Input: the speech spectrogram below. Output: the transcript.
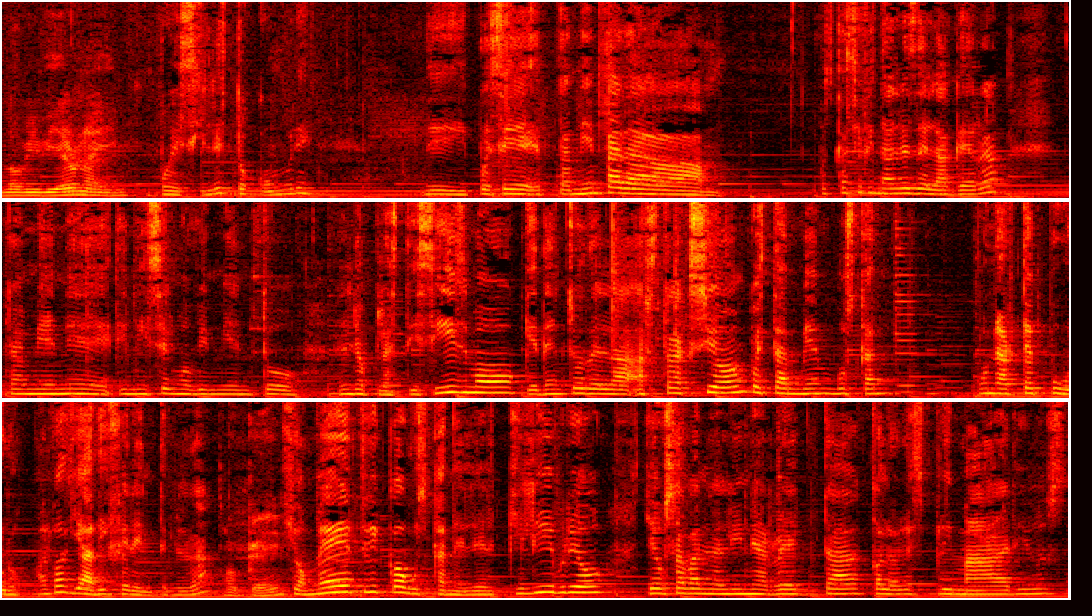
Lo vivieron ahí. pues sí les tocó, hombre. Y pues eh, también para pues casi finales de la guerra también eh, inicia el movimiento el neoplasticismo, que dentro de la abstracción pues también buscan un arte puro, algo ya diferente, ¿verdad? Ok. Geométrico, buscan el equilibrio, ya usaban la línea recta, colores primarios.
